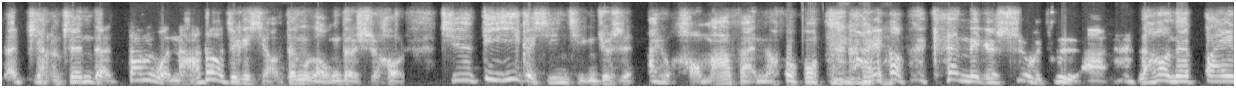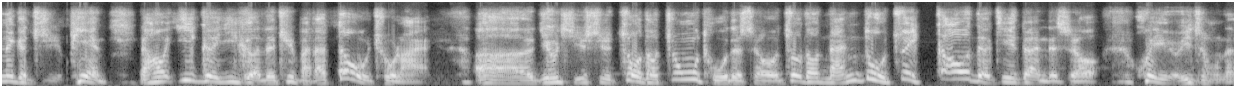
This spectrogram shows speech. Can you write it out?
呃，讲真的，当我拿到这个小灯笼的时候，其实第一个心情就是，哎呦，好麻烦哦，还要看那个数字啊，然后呢掰那个纸片，然后一个一个的去把它斗出来。呃，尤其是做到中途的时候，做到难度最高的阶段的时候，会有一种呢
